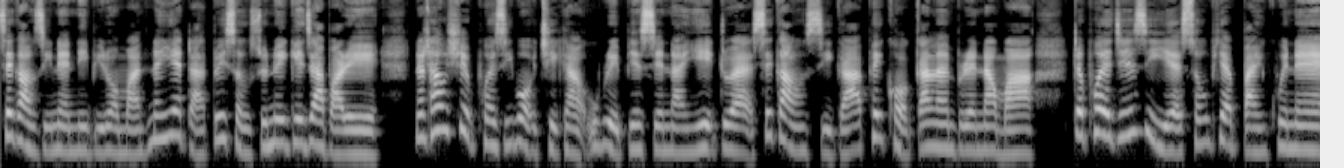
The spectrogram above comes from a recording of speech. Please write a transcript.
စစ်ကောင်စီနဲ့နေပြည်တော်မှာနှစ်ရက်တာတွေ့ဆုံဆွေးနွေးခဲ့ကြပါတယ်2008ဖွဲ့စည်းပုံအခြေခံဥပဒေပြင်ဆင်နိုင်ရေးအတွက်စစ်ကောင်စီကဖိတ်ခေါ်ကမ်းလှမ်းပြီးတဲ့နောက်မှာတဖွဲ့ချင်းစီရဲ့ဆုံးဖြတ်ပိုင်ခွင့်နဲ့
